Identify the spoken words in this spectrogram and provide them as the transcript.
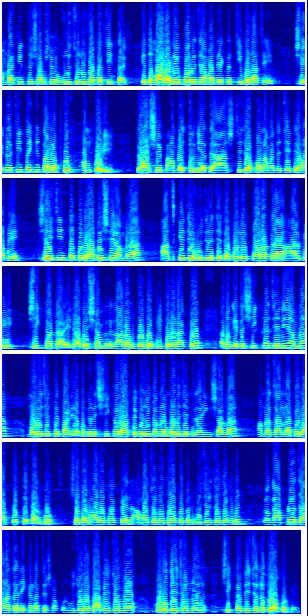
আমরা কিন্তু সবসময় উলুঝুলু কথা চিন্তা, কিন্তু মরণের পরে যে আমাদের একটা জীবন আছে সেটা চিন্তা কিন্তু আমরা খুব কম করি। তো অসেপ আমরা দুনিয়াতে আসছি যখন আমাদের যেতে হবে, সেই চিন্তা করে অবশ্যই আমরা আজকে যে হুজুরে যেটা বলে, পড়াটা, আরবি শিক্ষাটা, এটা অবশ্যই আমরা লালন করব, ভিতরে রাখব, এবং এটা শিক্ষা জেনেই আমরা মরে যেতে পারি, এবং এটা শিক্ষার অর্ধেক যদি আমরা মরে যেতে চাই ইনশাল্লাহ আমরা জান্নাতও লাভ করতে পারব। সবাই ভালো থাকবেন, আমার জন্য দোয়া করবেন, হুজুরের জন্য দোয়া করবেন। এবং আপনারা যারা যারা এখানে আছে সকল হুজুরা তাদের জন্য, গুরুদের জন্য শিক্ষার্থীর জন্য দোয়া করবেন।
